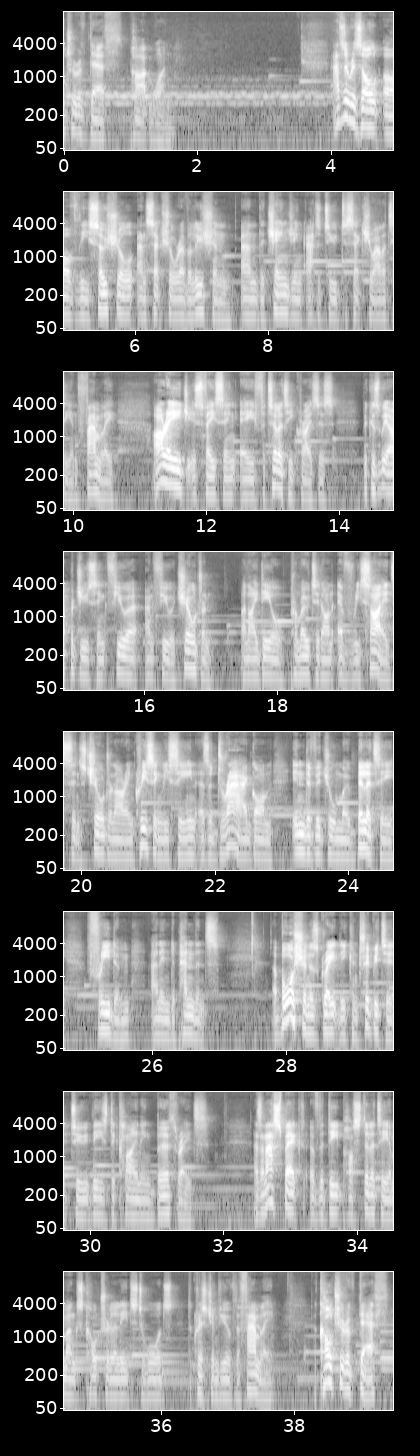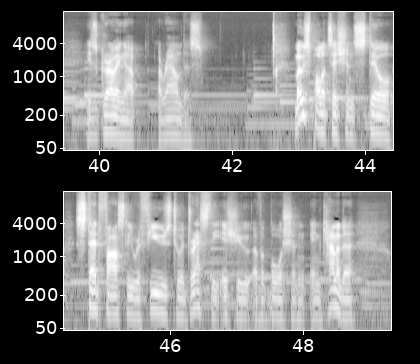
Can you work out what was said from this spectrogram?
Culture of Death, Part 1. As a result of the social and sexual revolution and the changing attitude to sexuality and family, our age is facing a fertility crisis because we are producing fewer and fewer children, an ideal promoted on every side since children are increasingly seen as a drag on individual mobility, freedom, and independence. Abortion has greatly contributed to these declining birth rates. As an aspect of the deep hostility amongst cultural elites towards the Christian view of the family, a culture of death is growing up around us. Most politicians still steadfastly refuse to address the issue of abortion in Canada,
